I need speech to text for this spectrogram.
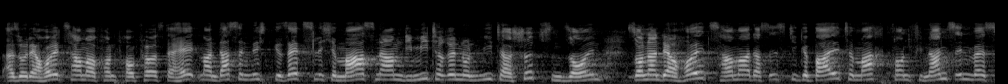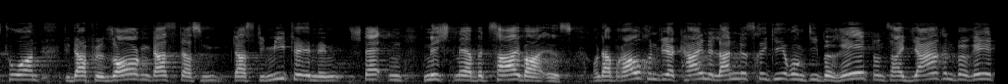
also der Holzhammer von Frau Förster-Heldmann, das sind nicht gesetzliche Maßnahmen, die Mieterinnen und Mieter schützen sollen, sondern der Holzhammer das ist die geballte Macht von Finanzinvestoren, die dafür sorgen, dass die Miete in den Städten nicht mehr bezahlbar ist. da brauchen wir keine Landesregierung, die berät und seit Jahren berät,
